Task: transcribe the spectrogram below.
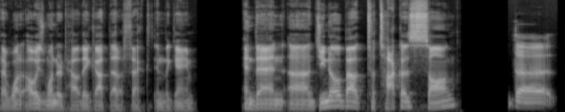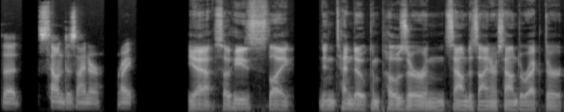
I want, always wondered how they got that effect in the game. And then, uh, do you know about Totaka's song? The the sound designer, right? Yeah, so he's like Nintendo composer and sound designer, sound director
